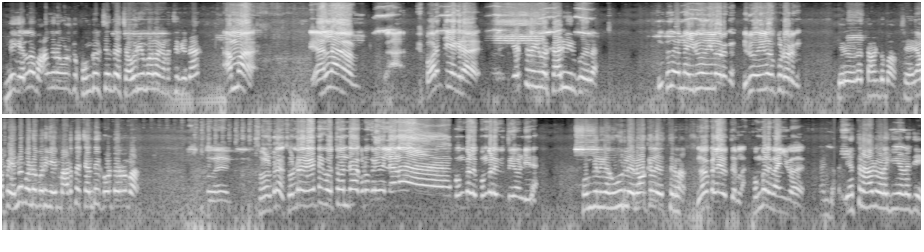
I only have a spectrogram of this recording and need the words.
இன்னைக்கு எல்லாம் வாங்குறவங்களுக்கு பொங்கல் சேர்ந்த சௌரியமாலாம் கிடைச்சிருக்குண்ணா ஆமா. எல்லாம் குறைச்சி கேக்குறாரு எத்தனை கிலோ கறி இருக்கும் இதுல? இதுல என்ன இருபது கிலோ இருக்கும். இருபது கிலோ கூட இருக்கும். இருபது கிலோ தாண்டுமா? சரி அப்ப என்ன பண்ண போறீங்க? அடுத்த சந்தைக்கு கொண்டு வரணுமா? சொல்ற சொல்ற ரேட்டுக்கு ஒத்து வந்தா கொடுக்குறது இல்லைன்னா பொங்கல் பொங்கலுக்கு வித்துக்க வேண்டியது. எங்க ஊர்ல லோக்கல்ல வித்துடலாம். லோக்கலே வித்துடலாம். பொங்கலுக்கு வாங்கிக்குவாங்க எத்தனை ஆடு வளர்க்கீங்க அண்ணாச்சி?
